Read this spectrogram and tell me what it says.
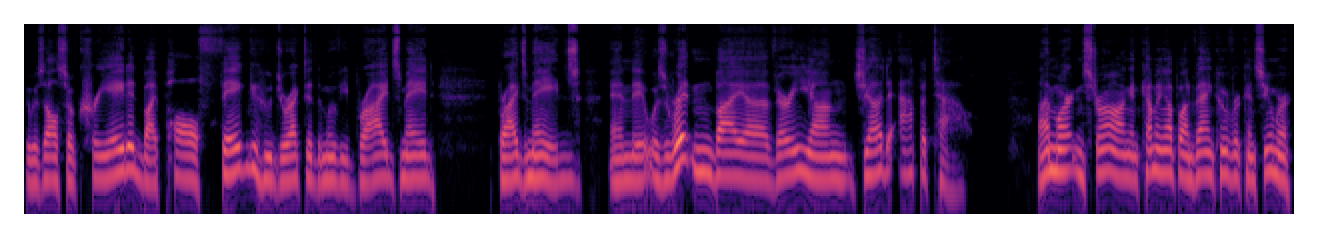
It was also created by Paul Feig, who directed the movie Bridesmaid, Bridesmaids, and it was written by a very young Judd Apatow. I'm Martin Strong, and coming up on Vancouver Consumer,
